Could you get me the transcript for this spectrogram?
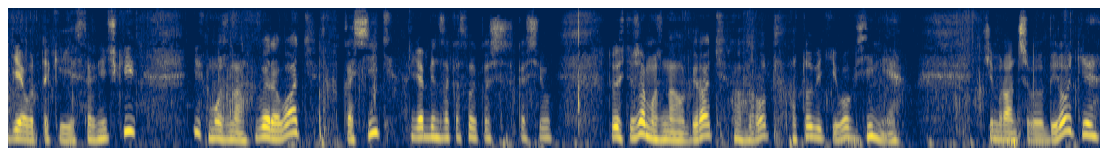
где вот такие сорнячки. Их можно вырывать, косить. Я бензокосой косил. То есть уже можно убирать огород, готовить его к зиме. Чем раньше вы уберете,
